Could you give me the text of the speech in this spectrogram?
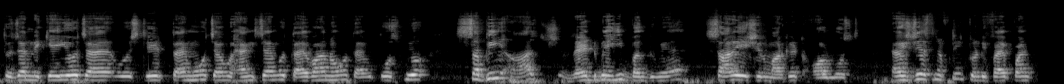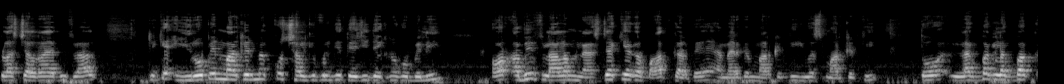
तो चाहे निकेई हो, चाहे वो स्टेट टाइम हो, चाहे वो हैंग हो ताइवान हो, चाहे वो कोस्पी हो, सभी आज रेड में ही बंद हुए हैं सारे Asian market almost H D S Nifty twenty five point plus चल रहा है अभी फ़िलहाल। ठीक है यूरोपियन मार्केट में कुछ हल्की फुल्की तेज़ी देखने को मिली। और अभी फ़िलहाल हम नेस्डेक की अगर बात करते हैं अमेरिकन मार्केट की यूएस मार्केट की तो लगभग लगभग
